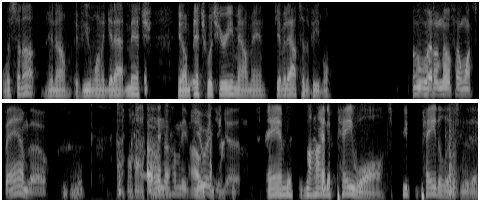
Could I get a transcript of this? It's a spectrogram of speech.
listen up. You know, if you want to get at Mitch, you know, Mitch, what's your email, man? Give it out to the people. Oh, I don't know if I want spam though. I don't know how many oh, viewers oh, you get. Spam. This is behind a paywall. It's people pay to listen to this.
